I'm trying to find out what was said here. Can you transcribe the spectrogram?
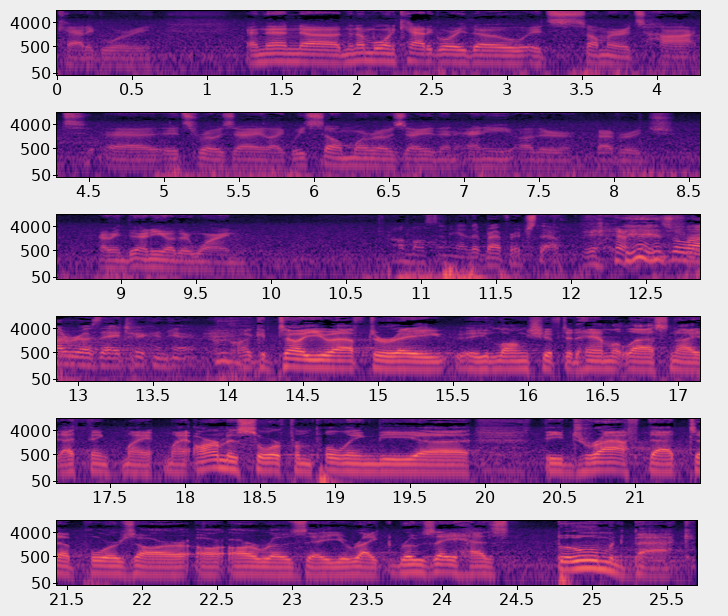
category. And then the number one category, though, it's summer, it's hot, it's rosé. Like we sell more rosé than any other beverage. I mean, any other wine. Almost any other beverage, though. Yeah, it's a lot of rosé drinking here. I could tell you after a, a long shift at Hamlet last night, I think my, my arm is sore from pulling the uh, the draft that uh, pours our, our, our rosé. You're right. Rosé has boomed back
